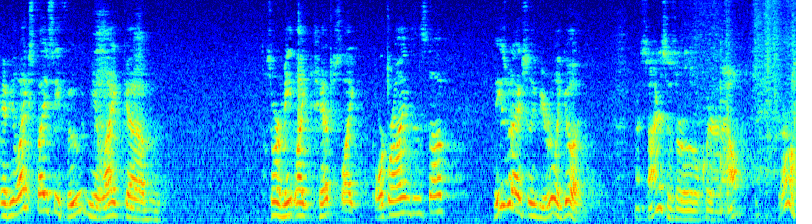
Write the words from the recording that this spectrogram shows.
if you like spicy food and you like um, sort of meat-like chips like pork rinds and stuff, these would actually be really good. My sinuses are a little clearer now. Oh,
